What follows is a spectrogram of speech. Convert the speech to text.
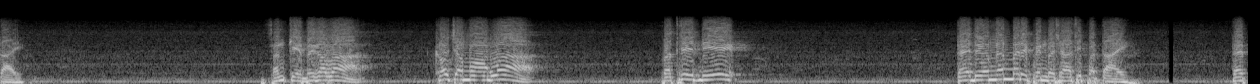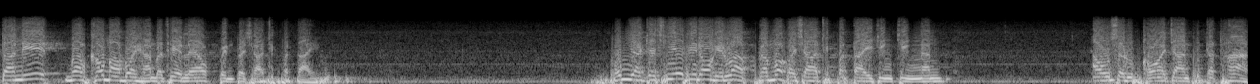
ไตย สังเกตไหมครับว่า เขาจะมองว่าประเทศนี้ แต่เดิมนั้นไม่ได้เป็นประชาธิปไตย แต่ตอนนี้เมื่อเขามาบริหารประเทศแล้วเป็นประชาธิปไตย ผมอยากจะชี้ให้พี่น้องเห็นว่าคำว่าประชาธิปไตยจริง ๆนั้น เอาสรุปของอาจารย์พุทธทาส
